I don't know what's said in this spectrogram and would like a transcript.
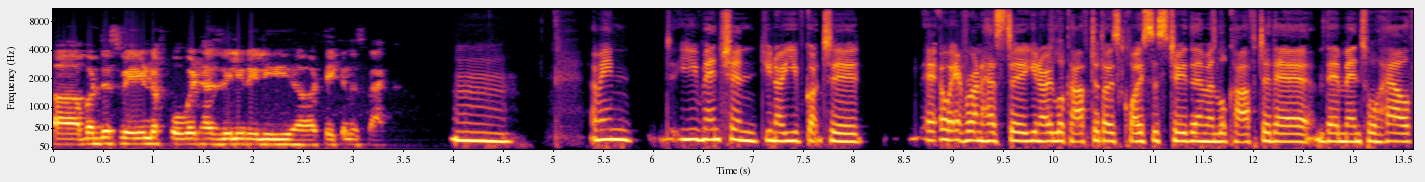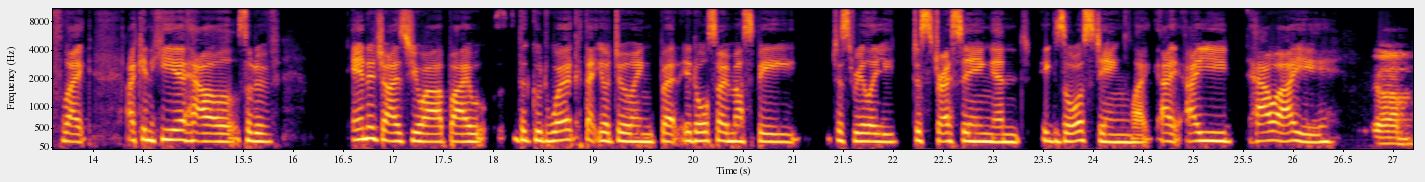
uh, but this variant of COVID has really, really uh, taken us back. Mm. I mean, you mentioned, you know, you've got to or everyone has to you know look after those closest to them and look after their their mental health like i can hear how sort of energized you are by the good work that you're doing but it also must be just really distressing and exhausting like are, are you how are you um,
